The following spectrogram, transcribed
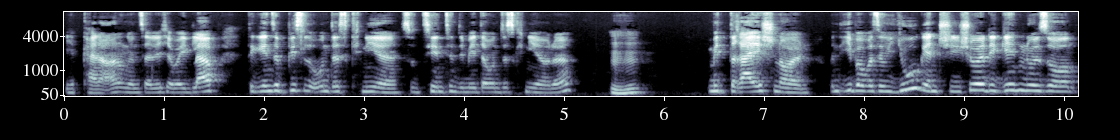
ich habe keine Ahnung, ganz ehrlich, aber ich glaube, die gehen so ein bisschen unter das Knie, so 10 Zentimeter unter das Knie, oder? Mhm. Mit drei Schnallen. Und ich habe aber so Jugendskischuhe, die gehen nur so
